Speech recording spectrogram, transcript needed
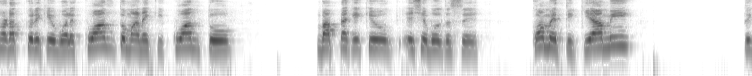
হঠাৎ করে কেউ বলে কোয়ান্ত মানে কি? কোয়ান্ত বা আপনাকে কেউ এসে বলতেছে কমেতি কি আমি তো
